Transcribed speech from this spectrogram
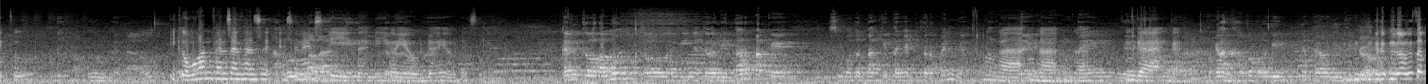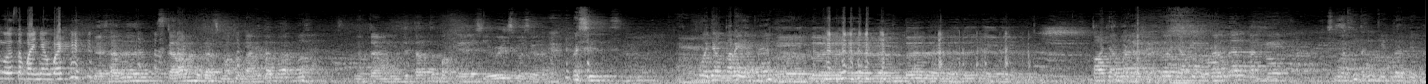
itu. Ih, kamu kan fans fans SNSD tadi. Oh ya udah ya udah sih. Kan kalau kamu kalau lagi nyetel gitar pakai semua tentang kita nyetel Peter Pan nggak? Enggak, enggak, enggak, enggak, enggak. Pakai langsung apa lagi nyetel gitu? Enggak usah, enggak usah panjang panjang. Biasanya sekarang bukan semua tentang kita, Pak. Nyetel gitar tuh pakai Siwis mas ya. Masih. Korea kan? Kalau zaman kalau zaman orang kan pakai semua tentang kita gitu.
